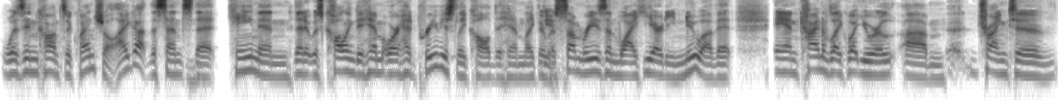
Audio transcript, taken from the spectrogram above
was inconsequential. I got the sense Mhm. that Kanan, that it was calling to him or had previously called to him. Like there was some reason why he already knew of it. And kind of like what you were um, uh, trying to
